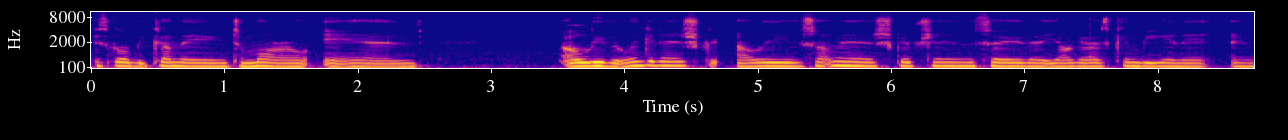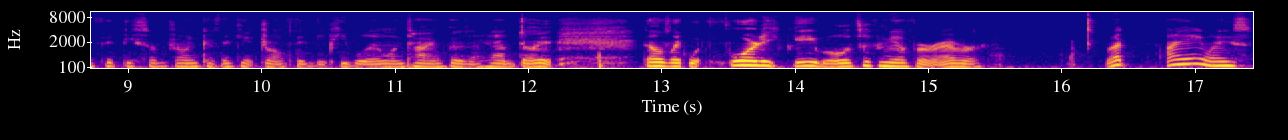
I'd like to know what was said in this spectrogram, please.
is going to be coming tomorrow and I'll leave a link in the. I'll leave something in the description say that y'all guys can be in it and 50 sub drawing because they can't draw 50 people at one time because I have done it. That was like what 40 people. It took me forever. But anyways.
